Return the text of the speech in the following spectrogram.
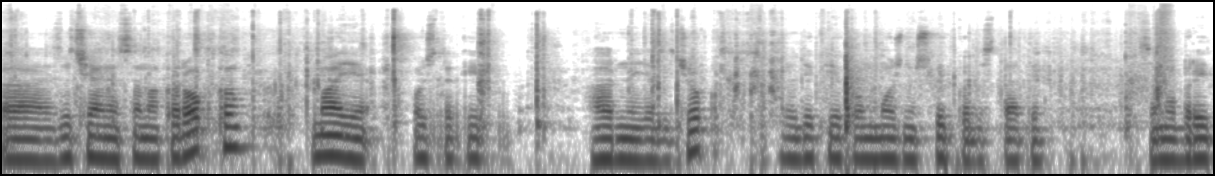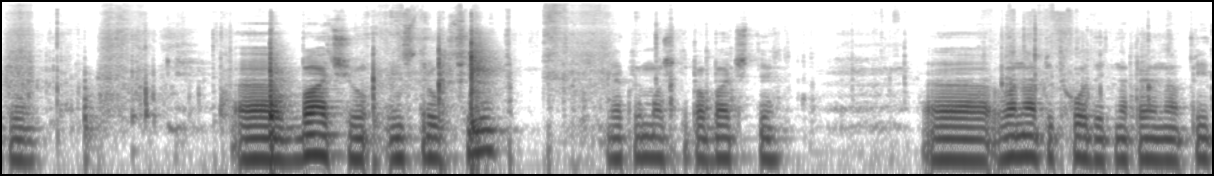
Е, Звичайно, сама коробка має ось такий гарний язичок, завдяки якому можна швидко достати саму бритву. Е, Бачу інструкцію, як ви можете побачити. Е, Вона підходить, напевно, під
